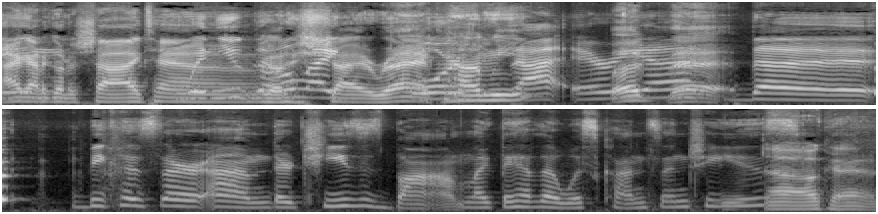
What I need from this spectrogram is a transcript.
I gotta go to Chi Town. when you Go go to like Chiraq, towards homie. that Fuck area, that. the because their um their cheese is bomb. Like they have that Wisconsin cheese. Oh, okay.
